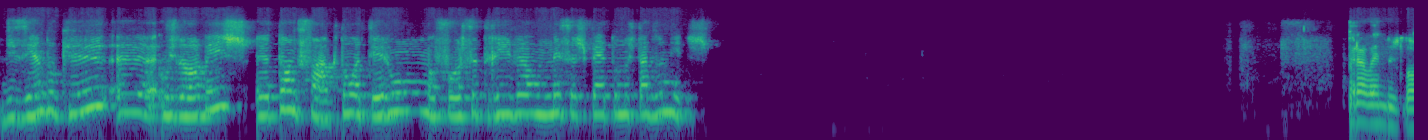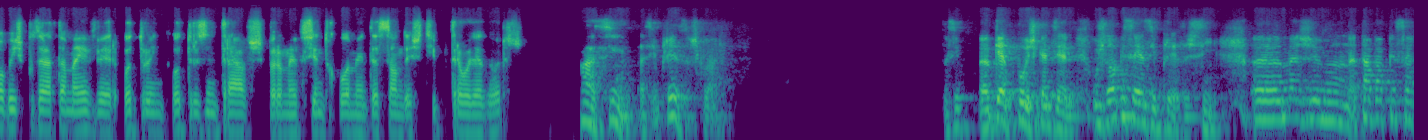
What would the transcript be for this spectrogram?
dizendo que uh, os lobbies uh, estão de facto a ter uma força terrível nesse aspecto nos Estados Unidos. Para além dos lobbies, poderá também haver outro, outros entraves para uma eficiente regulamentação deste tipo de trabalhadores? Ah, sim, as empresas, claro. Assim, quer, pois, quer dizer, os lobbies é as empresas, sim. Uh, mas um, estava a pensar,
